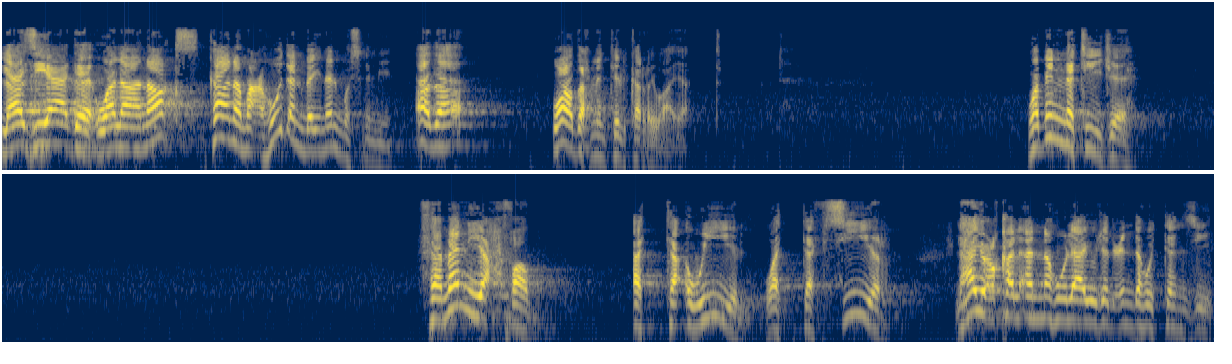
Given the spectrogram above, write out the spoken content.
لا زيادة ولا نقص كان معهودا بين المسلمين. هذا واضح من تلك الروايات. وبالنتيجة فمن يحفظ التأويل والتفسير لا يعقل أنه لا يوجد عنده التنزيل.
